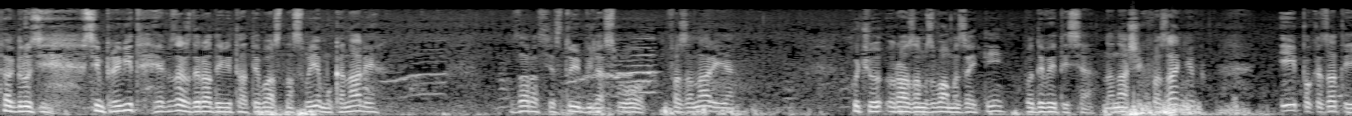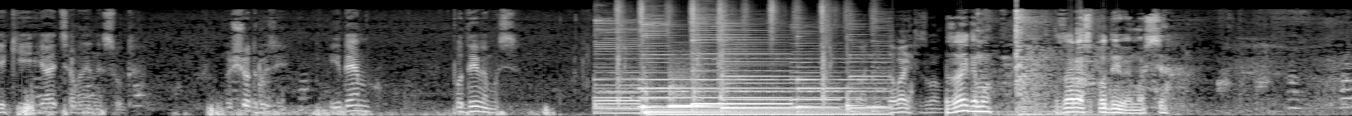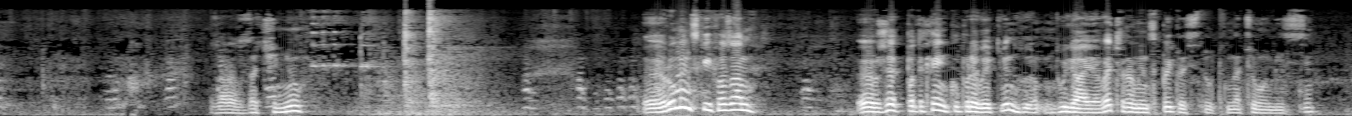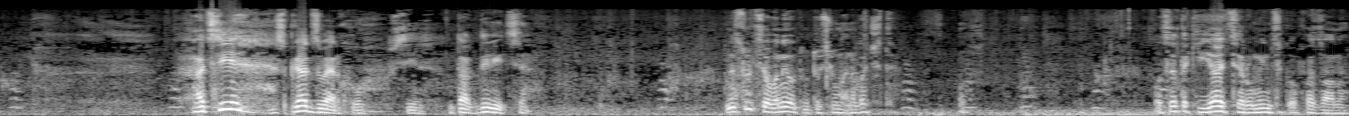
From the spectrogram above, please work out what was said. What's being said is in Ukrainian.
Так, друзі, всім привіт! Як завжди радий вітати вас на своєму каналі. Зараз я стою біля свого фазанарія. Хочу разом з вами зайти, подивитися на наших фазанів і показати, які яйця вони несуть. Ну що, друзі, йдемо, подивимось. Давайте з вами зайдемо. Зараз подивимося. Зараз зачиню. Е, Румунський фазан е, вже потихеньку привик, він гуляє. Вечором він спить ось тут, на цьому місці. А ці сплять зверху всі. Так, дивіться. Несуться вони отут ось у мене, бачите? Оце такі яйця румунського фазана.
